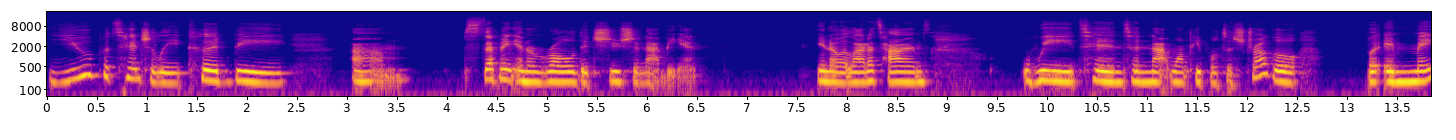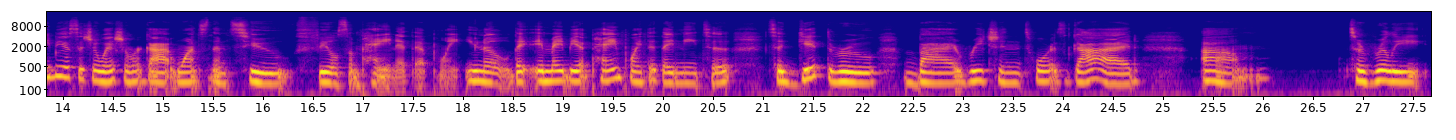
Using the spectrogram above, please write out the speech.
you potentially could be um, stepping in a role that you should not be in. You know, a lot of times we tend to not want people to struggle, but it may be a situation where God wants them to feel some pain at that point. You know, they, it may be a pain point that they need to to get through by reaching towards God um, to really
